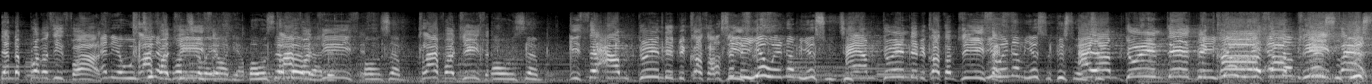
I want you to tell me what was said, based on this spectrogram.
Then the prophecy is for us. ɛne ɛwo nti Clap for nkɔm sɛ wɔyɛ Jesus. Clap for awurade bɔ wo Jesus. Clap for Jesus. bɔ wo nsɛm He said, I'm doing this because of Jesus. meyɛ wei nam yesu nti I am doing this because of Jesus. meyɛ wei nam yesu kristo I am doing this because of Jesus.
